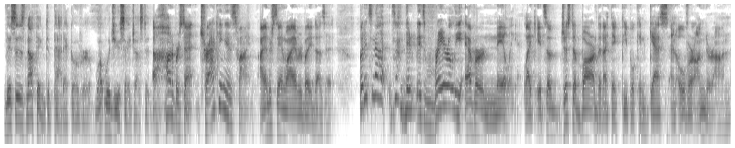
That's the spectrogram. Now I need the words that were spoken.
this is nothing to panic over. What would you say, Justin? A hundred percent. Tracking is fine. I understand why everybody does it but it's not it's not it's rarely ever nailing it. Like it's a just a bar that i think people can guess and over under on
